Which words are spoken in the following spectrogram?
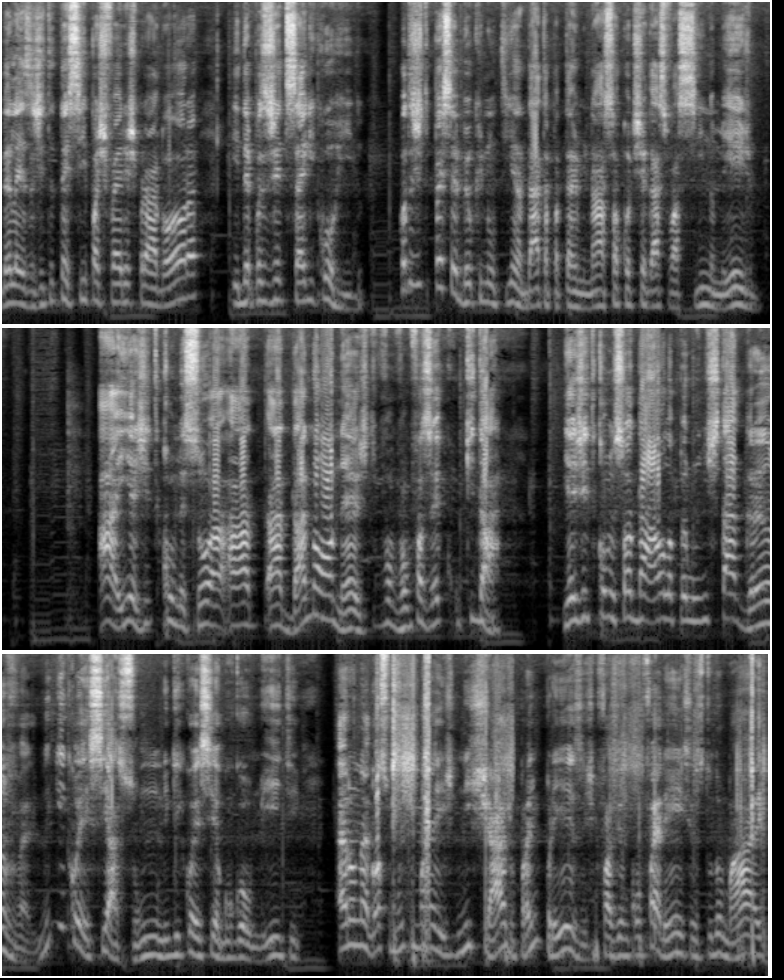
beleza, a gente antecipa as férias para agora e depois a gente segue corrido. Quando a gente percebeu que não tinha data para terminar, só quando chegasse vacina mesmo, aí a gente começou a, a, a dar nó, né? Gente, vamos fazer o que dá. E a gente começou a dar aula pelo Instagram, velho. Ninguém conhecia Zoom, ninguém conhecia Google Meet. Era um negócio muito mais nichado para empresas que faziam conferências e tudo mais.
